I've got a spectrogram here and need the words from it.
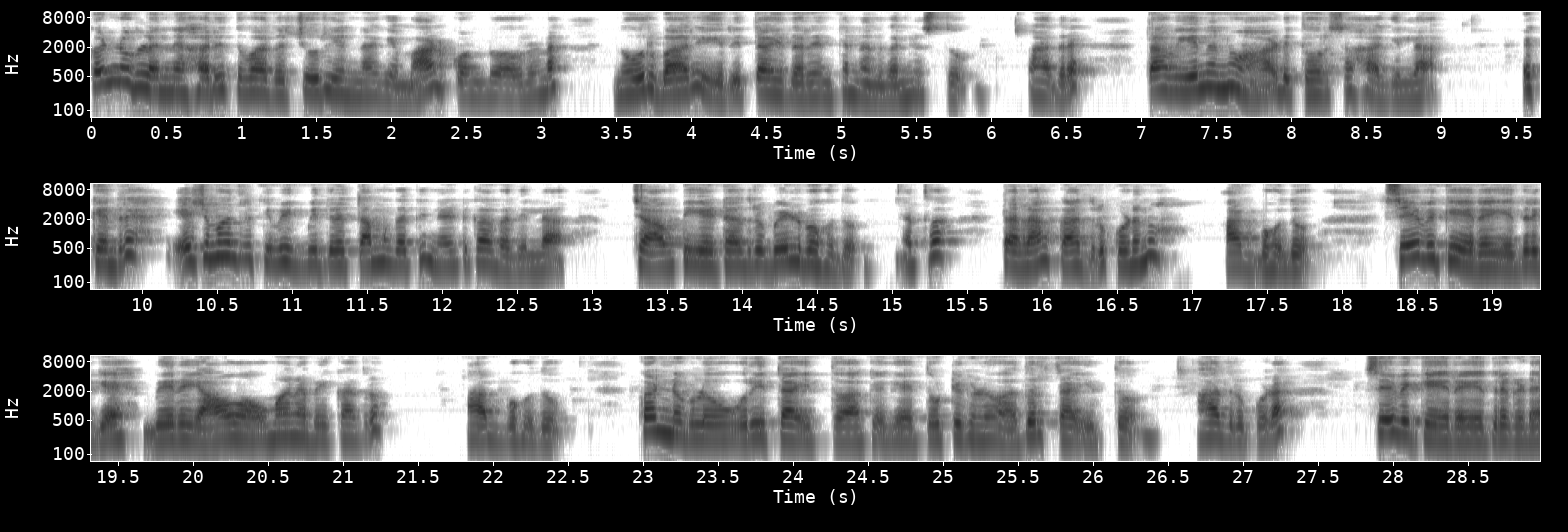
ಕಣ್ಣುಗಳನ್ನೇ ಹರಿತವಾದ ಚೂರಿಯನ್ನಾಗಿ ಮಾಡಿಕೊಂಡು ಅವ್ರನ್ನ ನೂರು ಬಾರಿ ಇರಿತಾ ಇದ್ದಾರೆ ಅಂತ ನನಗನ್ನಿಸ್ತು. ಆದರೆ ತಾವೇನನ್ನು ಆಡಿ ತೋರಿಸೋ ಹಾಗಿಲ್ಲ. ಯಾಕೆಂದ್ರೆ ಯಜಮಾನ್ರ ಕಿವಿಗೆ ಬಿದ್ದರೆ ತಮ್ಮ ಗತಿ ನೆಟ್ಗಾಗೋದಿಲ್ಲ. ಚಾವಟಿ ಏಟಾದರೂ ಬೀಳಬಹುದು. ಅಥವಾ ತಲಾಕಾದ್ರೂ ಕೂಡ ಆಗಬಹುದು. ಸೇವಕಿಯರ ಎದುರಿಗೆ ಬೇರೆ ಯಾವ ಅವಮಾನ ಬೇಕಾದರೂ ಆಗಬಹುದು. ಕಣ್ಣುಗಳು ಉರಿತಾ ಇತ್ತು, ಆಕೆಗೆ ತುಟಿಗಳು ಅದುರ್ತಾ ಇತ್ತು. ಆದರೂ ಕೂಡ ಸೇವಿಕೆಯರ ಎದುರುಗಡೆ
